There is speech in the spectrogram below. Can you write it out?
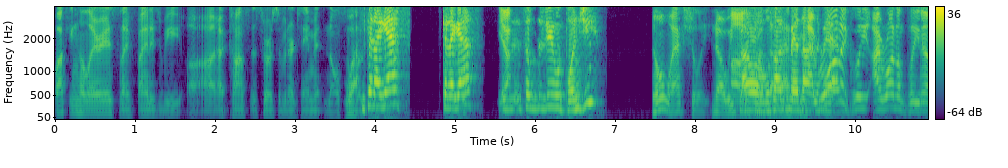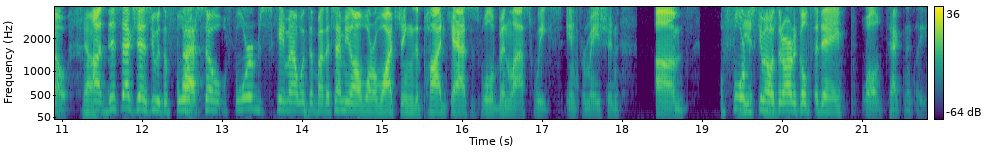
fucking hilarious, and I find it to be uh, a constant source of entertainment and also. What? Can I guess? Can I guess? Yeah. Is it something to do with Bungie? No, actually. No, we Uh, talked Oh, about we'll that talk about that week. in a bit. Ironically, ironically, no. No. Uh, this actually has to do with the Forbes. Uh. so Forbes came out with it. By the time you all were watching the podcast, this will have been last week's information. Um, Forbes This came out with an article today. Well, technically,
